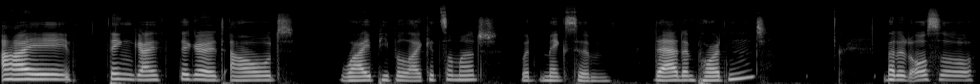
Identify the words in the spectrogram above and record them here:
I think I figured out why people like it so much, what makes him that important. But it also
